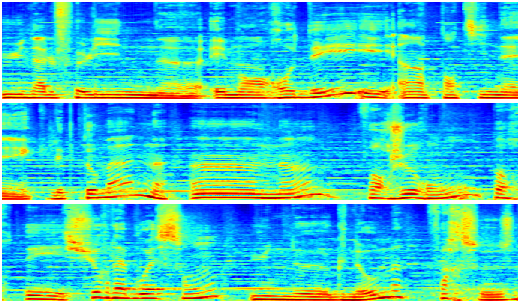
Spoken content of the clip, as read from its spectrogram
Une alpheline aimant rôder et un tantinet kleptomane, un nain forgeron porté sur la boisson, une gnome farceuse,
